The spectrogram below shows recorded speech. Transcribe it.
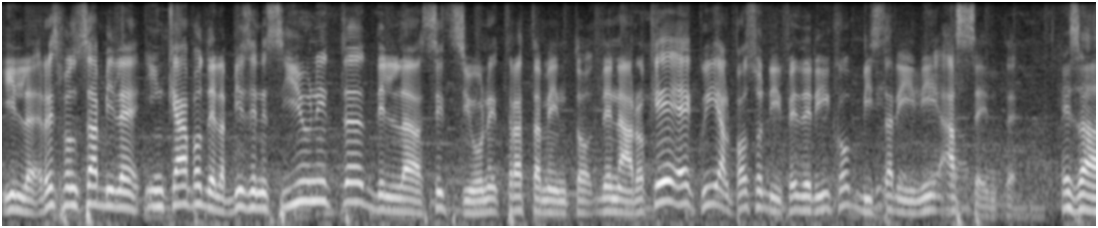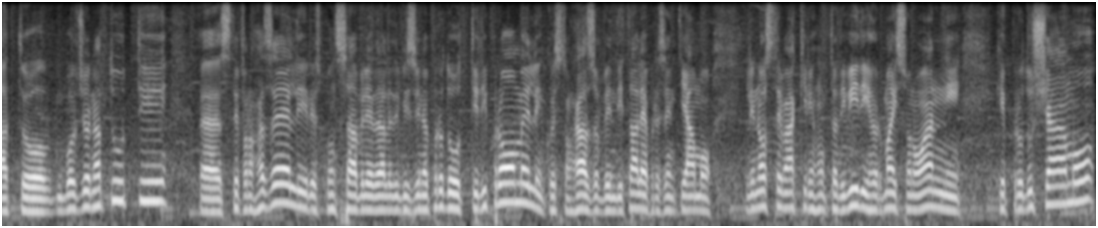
il responsabile in capo della business unit della sezione trattamento denaro che è qui al posto di Federico Bistarini assente. Esatto, buongiorno a tutti, eh, Stefano Caselli, responsabile della divisione prodotti di Promel, in questo caso Venditalia presentiamo le nostre macchine contadividi che ormai sono anni che produciamo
